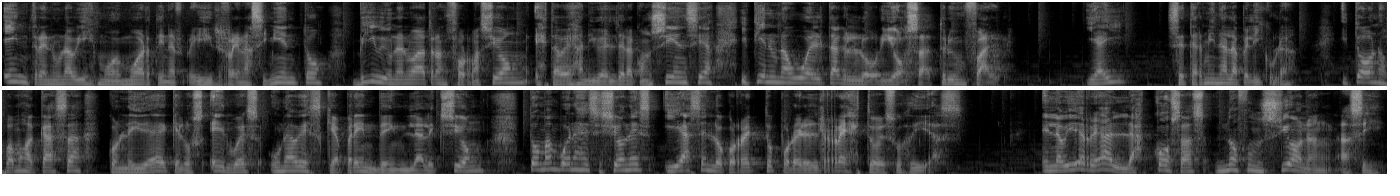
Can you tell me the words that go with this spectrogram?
entra en un abismo de muerte y renacimiento, vive una nueva transformación, esta vez a nivel de la conciencia, y tiene una vuelta gloriosa, triunfal. Y ahí se termina la película y todos nos vamos a casa con la idea de que los héroes, una vez que aprenden la lección, toman buenas decisiones y hacen lo correcto por el resto de sus días. En la vida real las cosas no funcionan así.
